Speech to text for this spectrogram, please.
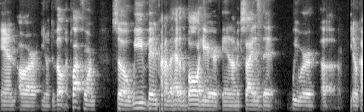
and our you know development platform. So we've been kind of ahead of the ball here, and I'm excited that we were uh, you know kind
